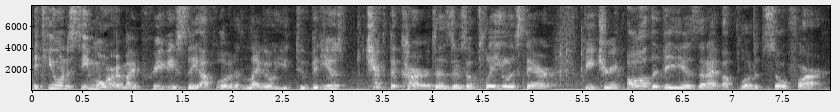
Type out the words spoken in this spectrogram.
If you want to see more of my previously uploaded LEGO YouTube videos, check the cards as there's a playlist there featuring all the videos that I've uploaded so far.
